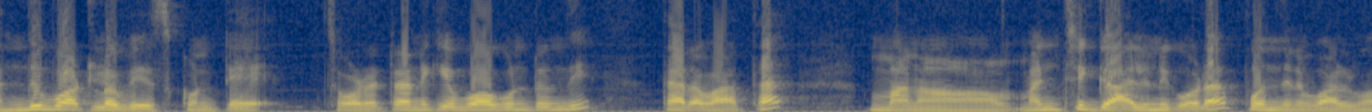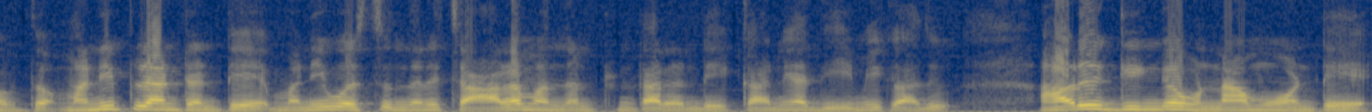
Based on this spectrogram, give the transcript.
అందుబాటులో వేసుకుంటే చూడటానికి బాగుంటుంది. తర్వాత మన మంచి గాలిని కూడా పొందిన వాళ్ళం అవుతాం. మనీ ప్లాంట్ అంటే మనీ వస్తుందని చాలామంది అంటుంటారండి. కానీ అది ఏమీ కాదు. ఆరోగ్యంగా ఉన్నాము అంటే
